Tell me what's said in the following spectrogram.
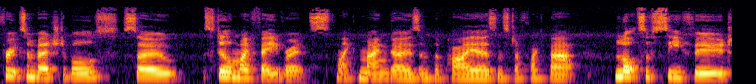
fruits and vegetables so still my favorites like mangoes and papayas and stuff like that. Lots of seafood.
